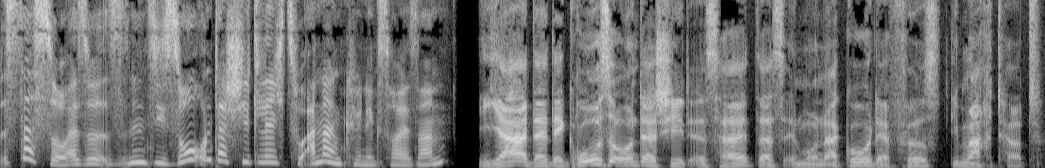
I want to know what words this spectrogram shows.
ist das so? Also, sind sie so unterschiedlich zu anderen Königshäusern? Ja, der, der große Unterschied ist halt, dass in Monaco der Fürst die Macht hat.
